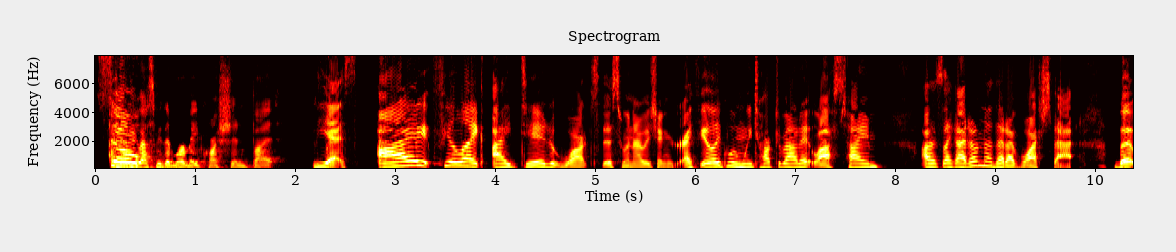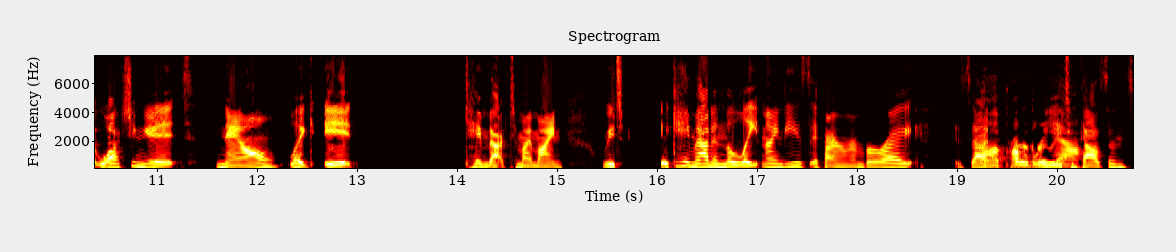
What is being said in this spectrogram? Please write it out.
So you asked me the mermaid question, but yes, I feel like I did watch this when I was younger. I feel like when we talked about it last time, I was like, I don't know that I've watched that, but watching it now, like it came back to my mind, which it came out in the late '90s, if I remember right. Is that uh, probably early yeah. 2000s?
